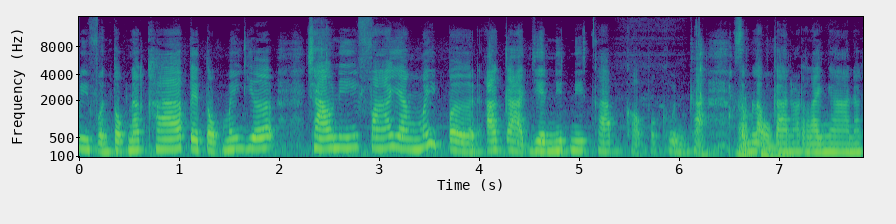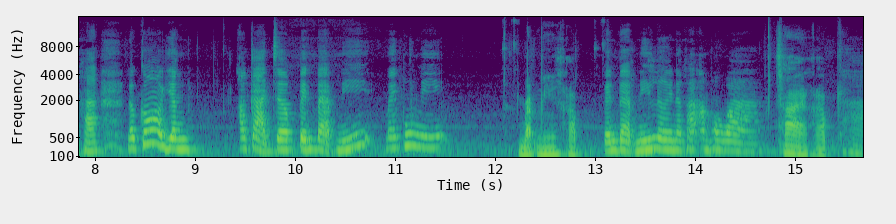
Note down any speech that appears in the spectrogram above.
มีฝนตกนะครับ แต่ตกไม่เยอะ เช้านี้ฟ้ายังไม่เปิดอากาศเย็นนิดๆครับ ขอบพระคุณค่ะครับสำหรับผม การรายงานนะคะ แล้วก็ยังอากาศจะเป็นแบบนี้ไหมพรุ่งนี้แบบนี้ครับ เป็นแบบนี้เลยนะคะอัมพวา ใช่ครับ ค่ะ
